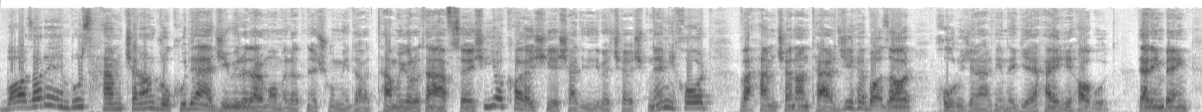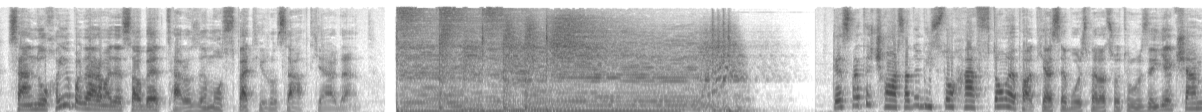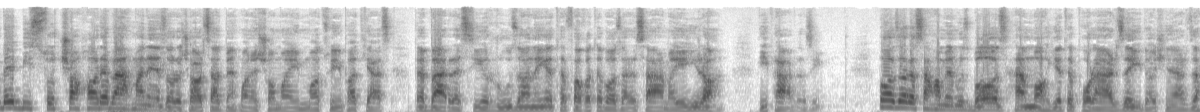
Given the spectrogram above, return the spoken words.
بازار امروز همچنان رکود عجیبی رو در معاملات نشون می‌داد. تمایلات افزایشی یا کاهشی شدیدی به چشم نمی‌خورد و همچنان ترجیح بازار خروج نقدینگی حقیقی ها بود. در این بین صندوق های با درآمد ثابت تراز مثبتی رو ثبت کردند. قسمت 427 پادکست بورس پلاس رو تو روز یک شنبه 24 بهمن 1400 مهمان شماییم ما تو این پادکست به بررسی روزانه اتفاقات بازار سرمایه ایران می‌پردازیم. بازار سهام امروز باز هم ماهیت پرعرضه ای داشت. این عرضه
